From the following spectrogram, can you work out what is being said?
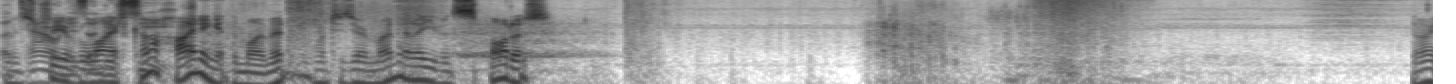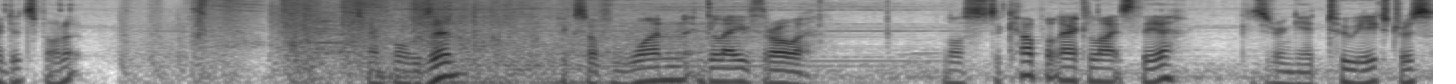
A town Tree of is Life kind of hiding at the moment. 120 might not even spot it. No, I did spot it. Temple is in. Picks off one glaive thrower. Lost a couple acolytes there, considering he had two extras.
